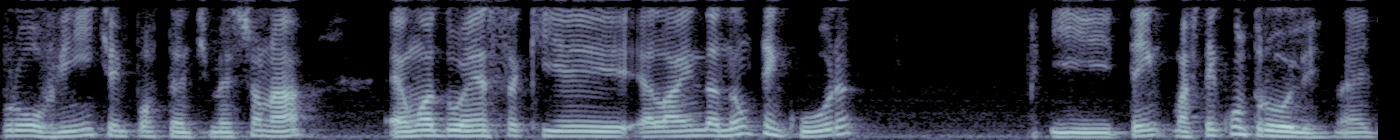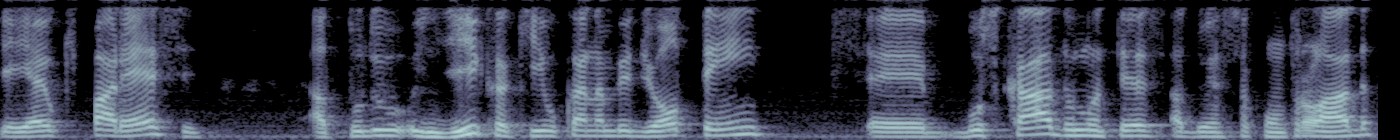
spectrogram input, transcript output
para o ouvinte, é importante mencionar, é uma doença que ela ainda não tem cura, e tem, mas tem controle. Né? E aí o que parece a tudo indica que o canabidiol tem é, buscado manter a doença controlada,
